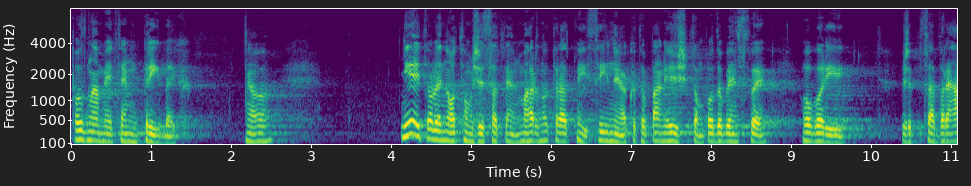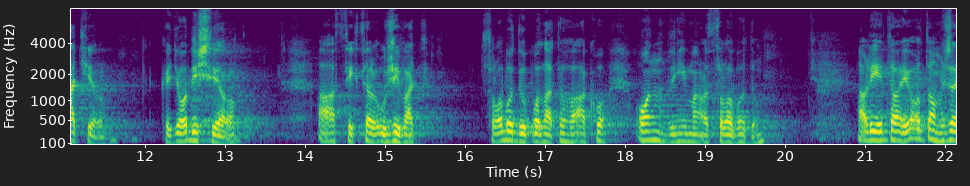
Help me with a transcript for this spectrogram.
Poznáme ten príbeh. No. Nie je to len o tom, že sa ten marnotratný syn, ako to pán Ježiš v tom podobenstve hovorí, že sa vrátil keď odišiel a si chcel užívať slobodu podľa toho, ako on vnímal slobodu. Ale je to aj o tom, že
